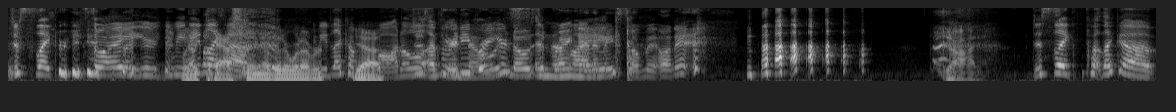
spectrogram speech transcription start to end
Just like so, I, you we like need a like casting a of it or we whatever. need like a yeah, model Just of your 3D nose, print your nose and, then, write Anime Summit on it. God. just like put like a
